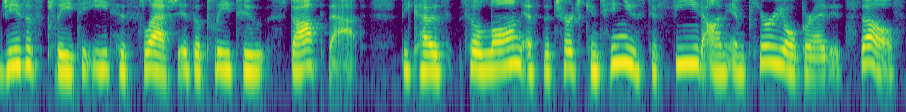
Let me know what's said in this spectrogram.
Jesus' plea to eat his flesh is a plea to stop that, because so long as the church continues to feed on imperial bread itself,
